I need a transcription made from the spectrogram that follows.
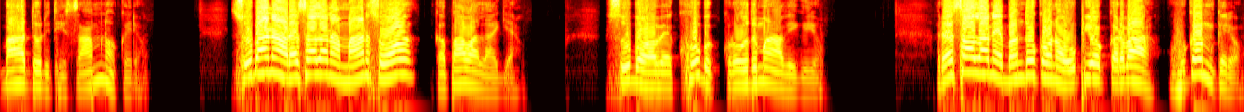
બહાદુરીથી સામનો કર્યો. સુબાના રસાલાના માણસો કપાવા લાગ્યા. સુબો હવે ખૂબ ક્રોધમાં આવી ગયો. રસાલાને બંદૂકોનો ઉપયોગ કરવા હુકમ કર્યો.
